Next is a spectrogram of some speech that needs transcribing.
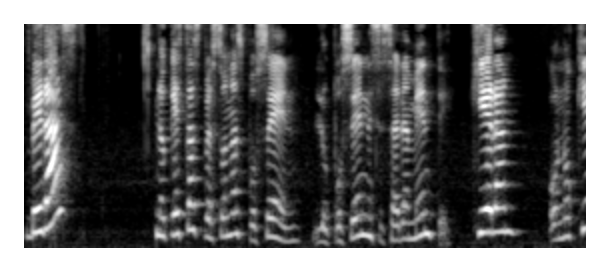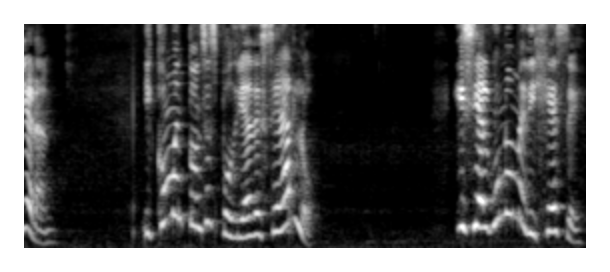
verás lo que estas personas poseen, lo poseen necesariamente, quieran o no quieran. ¿Y cómo entonces podría desearlo? Y si alguno me dijese,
